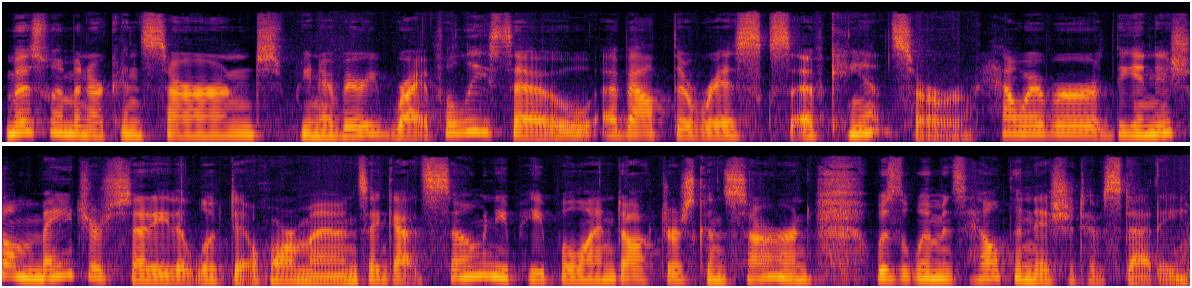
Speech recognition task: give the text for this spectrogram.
Most women are concerned, you know, very rightfully so, about the risks of cancer. However, the initial major study that looked at hormones and got so many people and doctors concerned was the Women's Health Initiative study.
